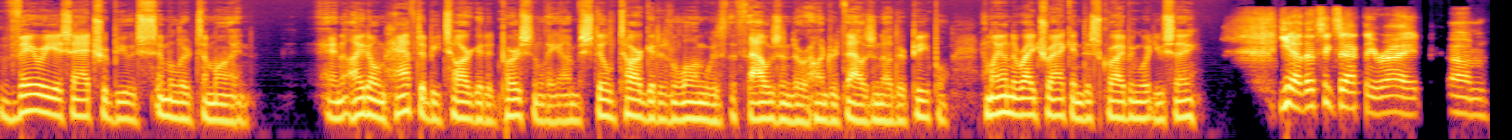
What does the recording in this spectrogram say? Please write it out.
various attributes similar to mine. And I don't have to be targeted personally. I'm still targeted along with a thousand or a hundred thousand other people. Am I on the right track in describing what you say? Yeah, that's exactly right. Um,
